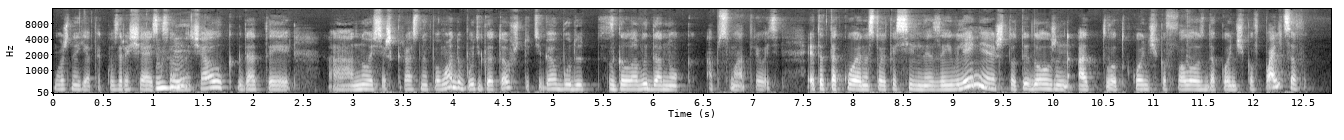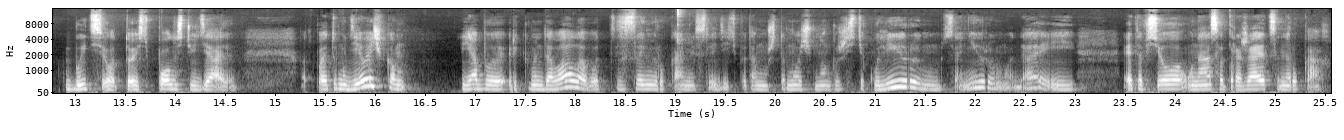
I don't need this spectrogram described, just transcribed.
можно я так возвращаюсь mm-hmm. к самому началу, когда ты носишь красную помаду, будь готов, что тебя будут с головы до ног обсматривать. Это такое настолько сильное заявление, что ты должен от вот кончиков волос до кончиков пальцев быть, вот, то есть полностью идеален. Поэтому девочкам я бы рекомендовала вот за своими руками следить, потому что мы очень много жестикулируем, эмоционируем, да, и это все у нас отражается на руках.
